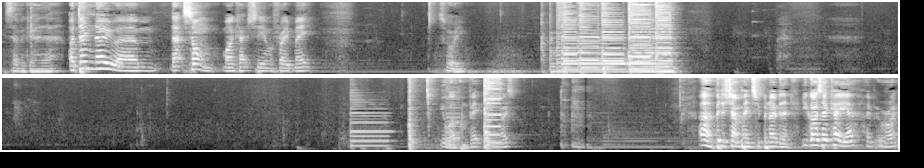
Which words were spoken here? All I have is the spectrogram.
Let's have a go there. I don't know um, that song, Mike, actually, I'm afraid, mate. Ah, a bit of champagne supernova then. You guys okay, yeah? Hope you're alright.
